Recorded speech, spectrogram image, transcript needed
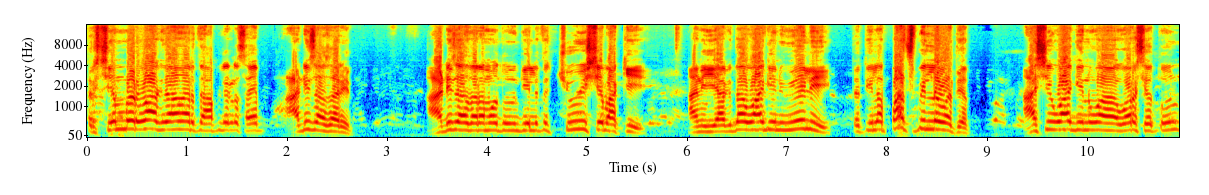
तर शंभर वाघ जाणार तर आपल्याकडे साहेब अडीच हजार आहेत. अडीच हजारामधून गेले तर चोवीसशे बाकी. आणि एकदा वाघीण वेली तर तिला पाच पिल्लं होत्यात अशी वाघीण वा- वर्षातून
